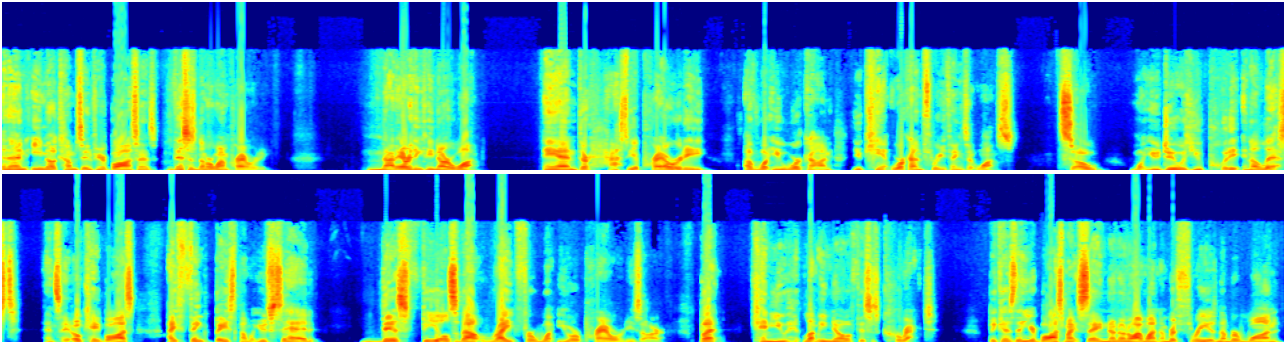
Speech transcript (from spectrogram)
And then an email comes in from your boss and says, this is number one priority. Not everything can be number one. And there has to be a priority of what you work on. You can't work on three things at once. So what you do is you put it in a list and say, okay, boss, I think based upon what you've said, this feels about right for what your priorities are. But can you let me know if this is correct? Because then your boss might say, no, no, no, I want number three is number one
